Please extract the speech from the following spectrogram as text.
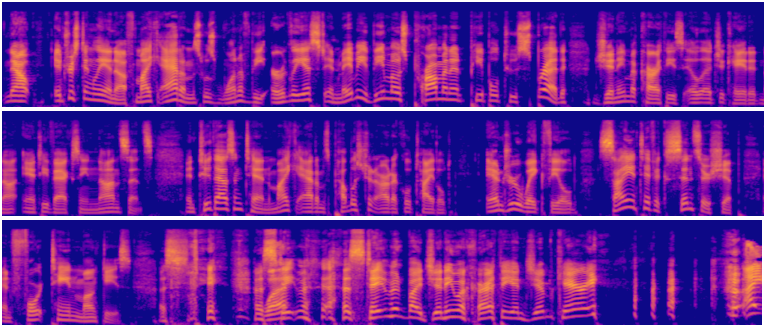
Now, interestingly enough, Mike Adams was one of the earliest and maybe the most prominent people to spread Jenny McCarthy's ill educated not anti vaccine nonsense. In 2010, Mike Adams published an article titled Andrew Wakefield, Scientific Censorship, and 14 Monkeys. A, sta- a statement a statement by Jenny McCarthy and Jim Carrey. I,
